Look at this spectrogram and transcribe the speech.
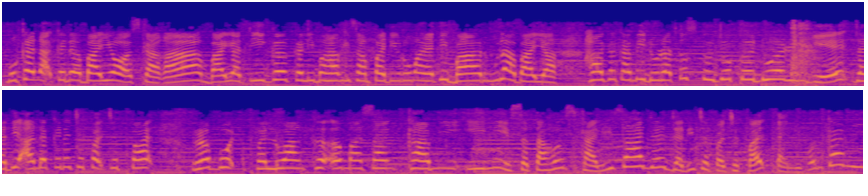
Bukan nak kena bayar sekarang. Bayar 3 ke 5 hari sampai di rumah nanti barulah bayar. Harga kami RM272. Jadi anda kena cepat-cepat rebut peluang keemasan kami ini. Setahun sekali sahaja. Jadi cepat-cepat telefon kami.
